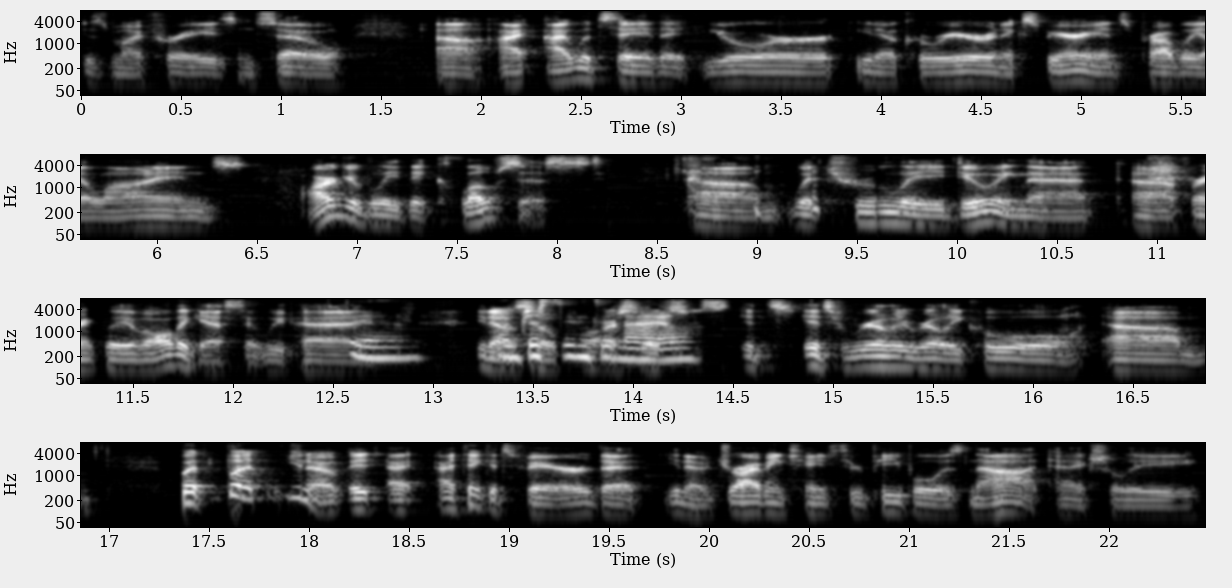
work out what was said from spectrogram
is my phrase, and so uh, I, I would say that your you know career and experience probably aligns arguably the closest um, with truly doing that. Uh, frankly, of all the guests that we've had, yeah. you know, I'm so far, so it's, it's, it's really really cool. Um, but but you know, it, I, I, think it's fair that you know driving change through people is not actually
